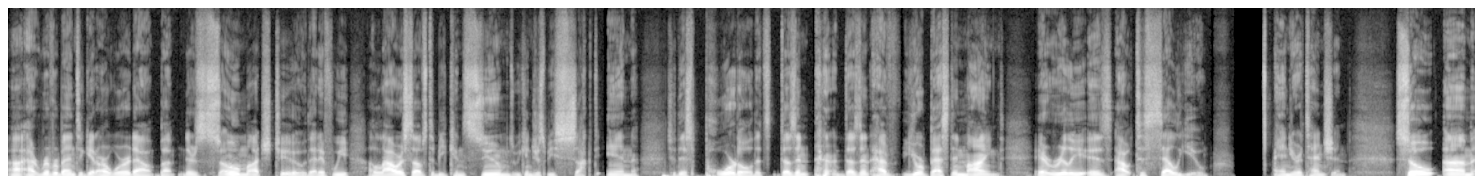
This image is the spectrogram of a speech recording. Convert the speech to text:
uh, at Riverbend to get our word out. But there's so much too that if we allow ourselves to be consumed, we can just be sucked in to this portal that doesn't doesn't have your best in mind. It really is out to sell you and your attention. So, um,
